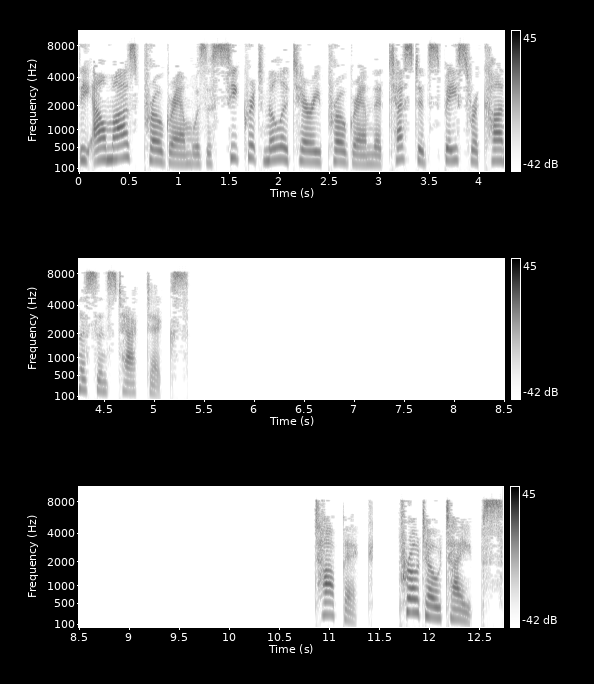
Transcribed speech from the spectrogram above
The Almaz program was a secret military program that tested space reconnaissance tactics. Topic: Prototypes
